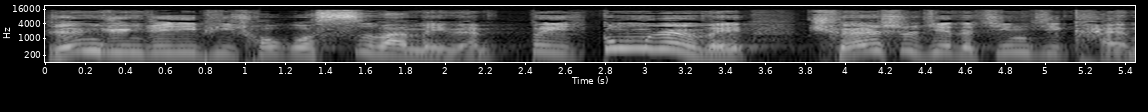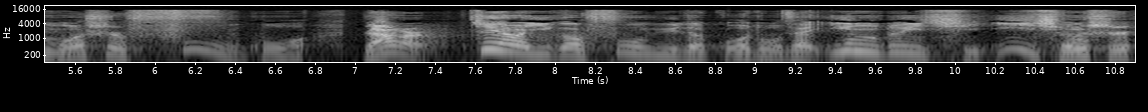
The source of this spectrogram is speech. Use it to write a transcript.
人均 GDP 超过四万美元，被公认为全世界的经济楷模是富国。然而，这样一个富裕的国度，在应对起疫情时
